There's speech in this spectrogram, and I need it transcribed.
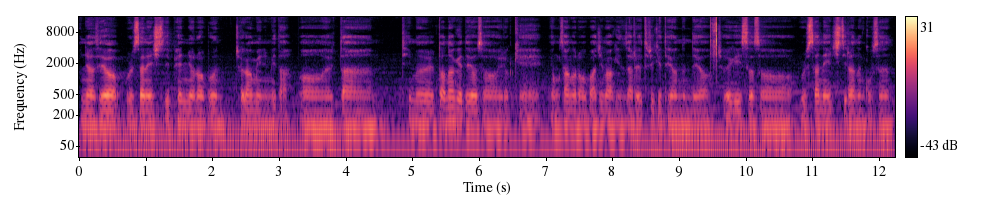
안녕하세요. 울산 HC 팬 여러분, 최강민입니다. 어, 일단 팀을 떠나게 되어서 이렇게 영상으로 마지막 인사를 드리게 되었는데요. 저에게 있어서 울산 HD라는 곳은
